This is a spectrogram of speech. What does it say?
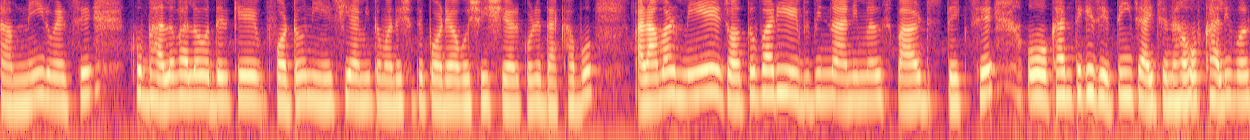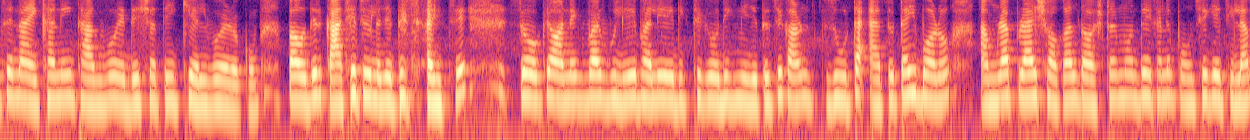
সামনেই রয়েছে। খুব ভালো ভালো ওদেরকে ফটো নিয়েছি, আমি তোমাদের সাথে পরে অবশ্যই শেয়ার করে দেখাবো। আর আমার মেয়ে যতবারই এই বিভিন্ন অ্যানিমালস বার্ডস দেখছে, ও ওখান থেকে যেতেই চাইছে না। ও খালি বলছে, না, এখানেই থাকব, এদের সাথেই খেলব, এরকম। বা ওদের কাছে চলে যেতে চাইছে। সো ওকে অনেকবার ভুলিয়ে ভালিয়ে এদিক থেকে ওদিক নিয়ে যেতে হচ্ছে। কারণ জুটা এতটাই বড়, আমরা প্রায় সকাল দশটার মধ্যে এখানে পৌঁছে গেছিলাম।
